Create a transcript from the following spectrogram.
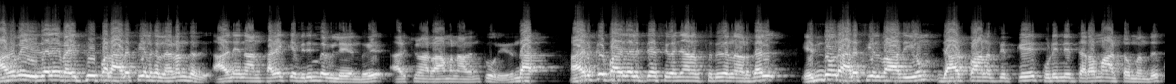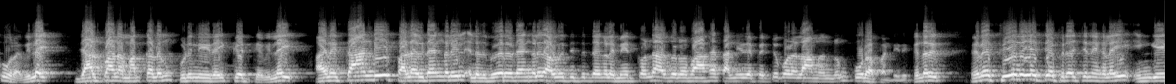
ஆகவே இதனை வைத்து பல அரசியல்கள் நடந்தது. அதனை நான் கலைக்க விரும்பவில்லை என்று அர்ச்சுனா ராமநாதன் கூறியிருந்தார். அதற்கு பதிலளித்த சிவஞானம் சிறுவன் அவர்கள் எந்த ஒரு அரசியல்வாதியும் ஜாழ்ப்பாணத்திற்கு குடிநீர் தரமாட்டோம் என்று கூறவில்லை. ஜாழ்ப்பாண மக்களும் குடிநீரை கேட்கவில்லை. அதனை தாண்டி பல இடங்களில் அல்லது வேறு இடங்களில் அபிவிருத்தி திட்டங்களை மேற்கொண்டு அது தொடர்பாக தண்ணீரை பெற்றுக் கொள்ளலாம் என்றும் கூறப்பட்டிருக்கின்றது. எனவே தேவையற்ற பிரச்சனைகளை இங்கே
